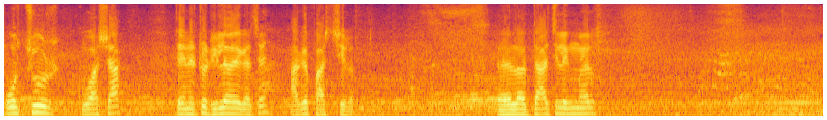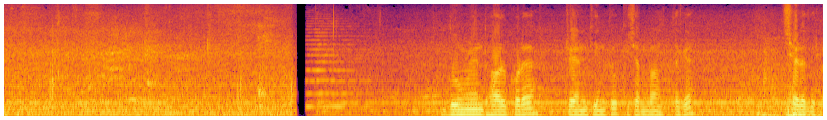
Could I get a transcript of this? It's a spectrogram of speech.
প্রচুর কুয়াশা ট্রেন একটু ডিলে হয়ে গেছে, আগে ফার্স্ট ছিল। এলো দার্জিলিং মেল। দু মিনিট হল করে ট্রেন কিন্তু কিষানগঞ্জ থেকে ছেড়ে দিল।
